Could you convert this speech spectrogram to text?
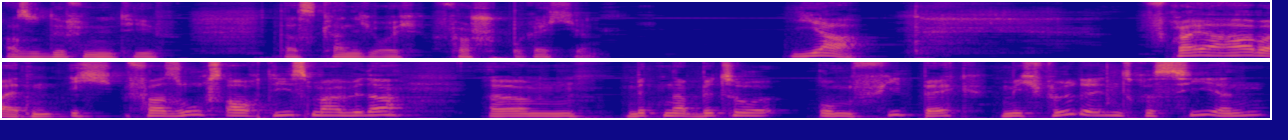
Also definitiv. Das kann ich euch versprechen. Ja. Freie Arbeiten. Ich versuche es auch diesmal wieder ähm, mit einer Bitte um Feedback. Mich würde interessieren,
